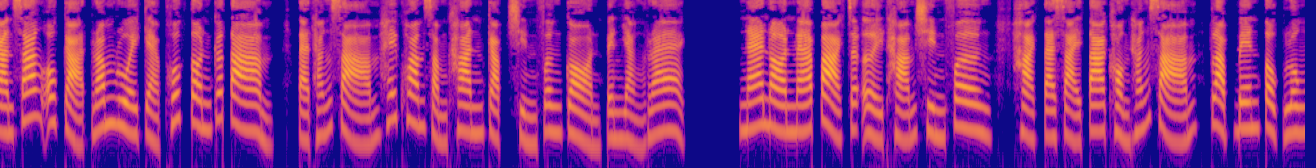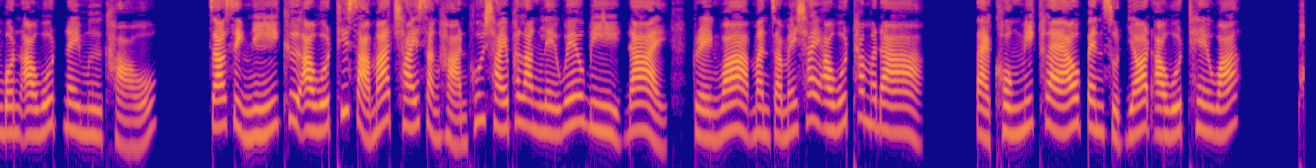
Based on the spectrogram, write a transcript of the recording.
การสร้างโอกาสร่ำรวยแก่พวกตนก็ตาม แต่ทั้งสามให้ความสำคัญกับฉินเฟิงก่อนเป็นอย่างแรก แน่นอนแม้ปากจะเอ่ยถามฉินเฟิง หากแต่สายตาของทั้งสามกลับเบนตกลงบนอาวุธในมือเขา เจ้าสิ่งนี้คืออาวุธที่สามารถใช้สังหารผู้ใช้พลังเลเวลบีได้ เกรงว่ามันจะไม่ใช่อาวุธธรรมดา แต่คงมิแคล้วเป็นสุดยอดอาวุธเทวะ ผ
